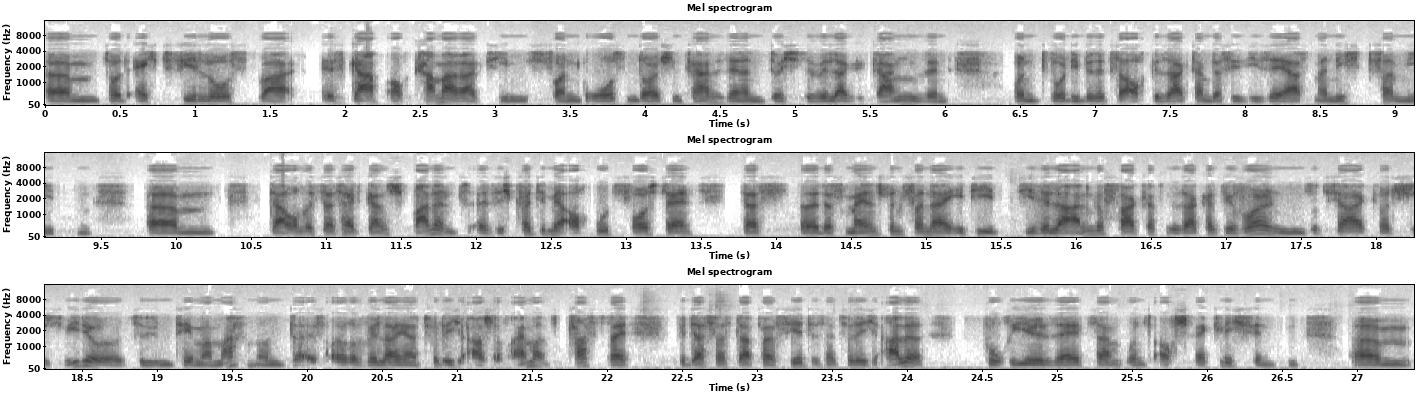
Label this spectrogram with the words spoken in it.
ähm, dort echt viel los war. Es gab auch Kamerateams von großen deutschen Fernsehsendern, die durch diese Villa gegangen sind und wo die Besitzer auch gesagt haben, dass sie diese erstmal nicht vermieten. Ähm, darum ist das halt ganz spannend. Also ich könnte mir auch gut vorstellen, dass äh, das Management von der ET die Villa angefragt hat und gesagt hat, wir wollen ein sozialkritisches Video zu diesem Thema machen und da ist eure Villa ja natürlich Arsch auf einmal. Es passt, weil für das, was da passiert ist, natürlich alle skurril, seltsam und auch schrecklich finden. Ähm,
